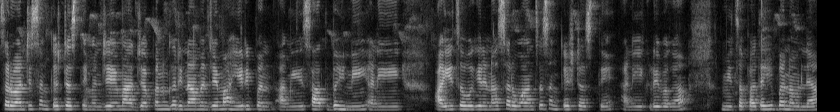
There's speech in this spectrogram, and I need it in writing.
सर्वांची संकष्टी असते. म्हणजे माझ्या पण घरी ना म्हणजे माहेरी पण आम्ही सात बहिणी आणि आईचं वगैरे ना सर्वांचं संकष्ट असते. आणि इकडे बघा मी चपात्याही बनवल्या.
